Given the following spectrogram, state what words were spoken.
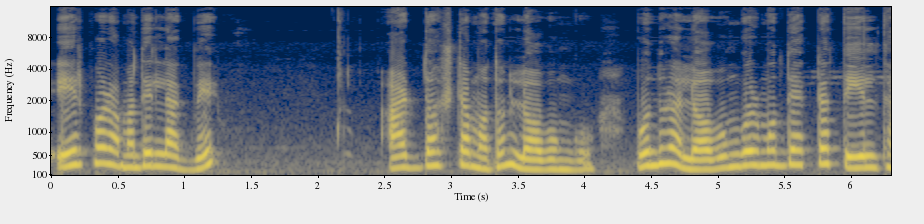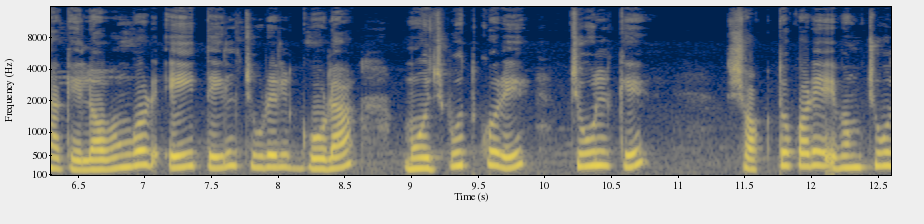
এরপর আমাদের লাগবে আট দশটা মতন লবঙ্গ। বন্ধুরা, লবঙ্গর মধ্যে একটা তেল থাকে। লবঙ্গর এই তেল চুলের গোড়া মজবুত করে চুলকে শক্ত করে এবং চুল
